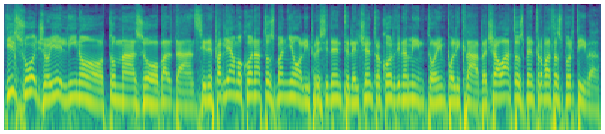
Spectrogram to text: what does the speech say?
il suo gioiellino Tommaso Baldanzi. Ne parliamo con Atos Bagnoli, presidente del centro coordinamento Empoli Club. Ciao Atos, ben trovata sportiva.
